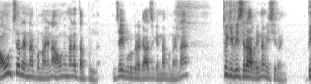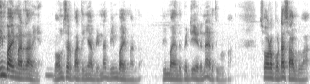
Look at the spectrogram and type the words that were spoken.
பவுன்சர் என்ன பண்ணுவாங்கன்னா அவங்க மேலே தப்பு இல்லை. விஜய் கொடுக்குற காசுக்கு என்ன பண்ணுவாங்கன்னா தூக்கி வீசுறா அப்படின்னா வீசிடுவாங்க. பீம்பாய் மாதிரி தான் அவங்க. பவுன்சர் பார்த்தீங்க அப்படின்னா பீம்பாய் மாதிரி தான் பீம்பாய் அந்த பெட்டி எடுனா எடுத்து கொடுப்பான். சோறை போட்டால் சாப்பிடுவான்.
